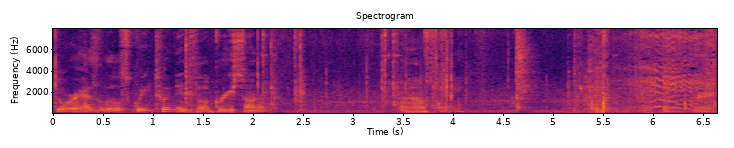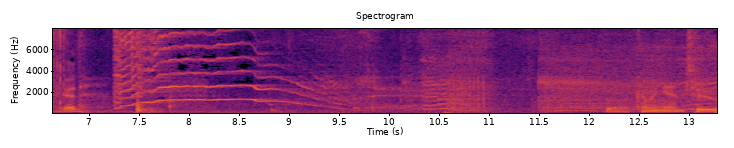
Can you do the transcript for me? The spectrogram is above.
Door has a little squeak to it, needs a little grease on it. Okay. Very good. So we're coming into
